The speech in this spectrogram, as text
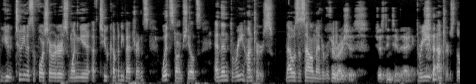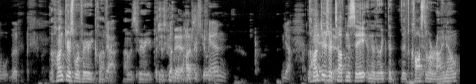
u- two units of four servitors. One unit of two company veterans with storm shields, and then three hunters. That was the salamander brigade. Ferocious, just intimidating. Three hunters. The, the The hunters were very clever. Yeah. I was very That's just pleased. 'cause with they're that. hard to hunters kill, yeah. can. Yeah. The hunters are Yeah. toughness eight, and they're like the, the cost of a rhino,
